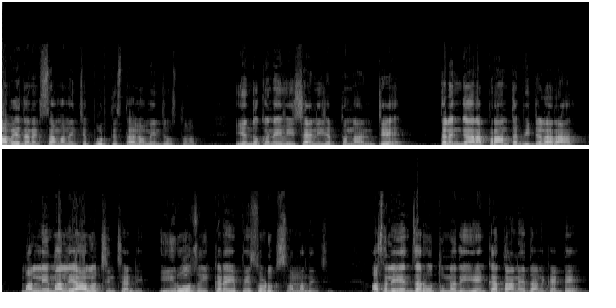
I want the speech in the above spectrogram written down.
ఆవేదనకు సంబంధించి పూర్తి స్థాయిలో మేము చూస్తున్నాం. ఎందుకు నేను ఈ విషయాన్ని చెప్తున్నా అంటే తెలంగాణ ప్రాంత బిడ్డలరా మళ్ళీ మళ్ళీ ఆలోచించండి. ఈరోజు ఇక్కడ ఎపిసోడ్కు సంబంధించి. అసలు ఏం జరుగుతున్నది ఏం కథ అనే దానికంటే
